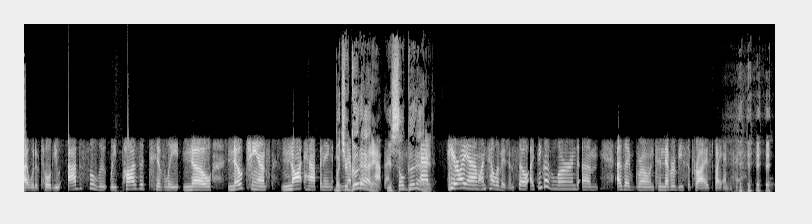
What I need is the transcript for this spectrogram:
I would have told you absolutely, positively, no, no chance, not happening. But you're good at it. happen. You're so good at And it. here I am on television. So I think I've learned um, as I've grown to never be surprised by anything.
